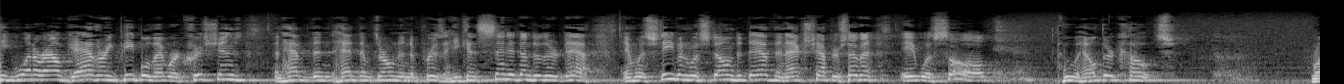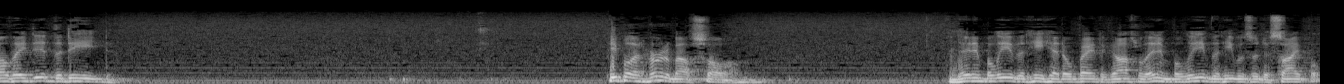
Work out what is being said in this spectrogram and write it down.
He went around gathering people that were Christians and had them, had them thrown into prison. He consented unto their death. And when Stephen was stoned to death in Acts chapter 7, it was Saul who held their coats while they did the deed. People had heard about Saul. And they didn't believe that he had obeyed the gospel. They didn't believe that he was a disciple.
